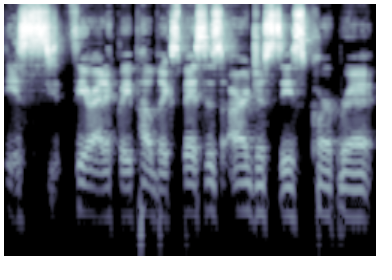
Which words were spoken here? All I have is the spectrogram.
these theoretically public spaces are just these corporate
